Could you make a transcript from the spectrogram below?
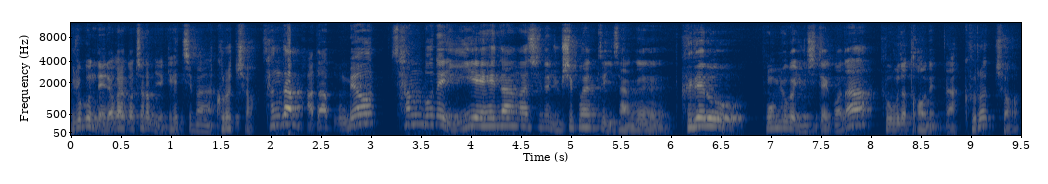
무조건 내려갈 것처럼 얘기했지만 그렇죠. 상담 받아보면 3분의 2에 해당하시는 60% 이상은 그대로 보험료가 유지되거나 그보다 더 낸다. 그렇죠.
